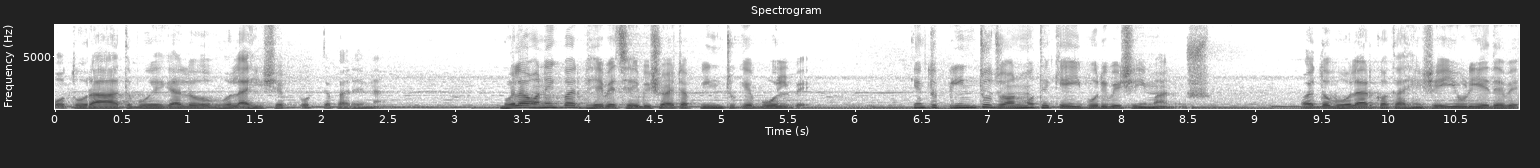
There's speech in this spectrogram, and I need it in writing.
কত রাত বয়ে গেল ভোলা হিসেব করতে পারে না। ভোলা অনেকবার ভেবেছে বিষয়টা পিন্টুকে বলবে। কিন্তু পিন্টু জন্ম থেকে এই পরিবেশেই মানুষ। হয়তো ভোলার কথা হেসেই উড়িয়ে দেবে।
